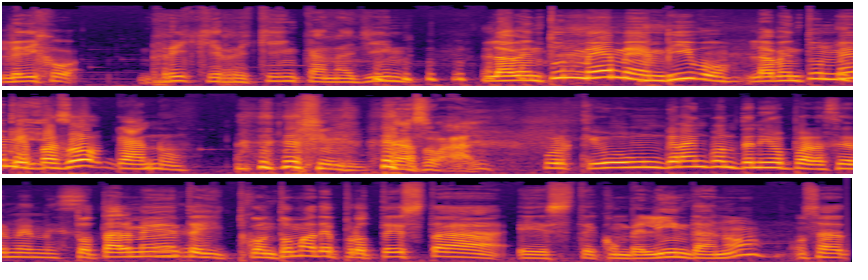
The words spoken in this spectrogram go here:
le dijo, Ricky, Riquín, canallín. Le aventó un meme en vivo, le aventó un ¿Y meme. qué pasó? Ganó. Casual. Porque hubo un gran contenido para hacer memes. Totalmente, Ajá. y con toma de protesta este, con Belinda, ¿no? O sea,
